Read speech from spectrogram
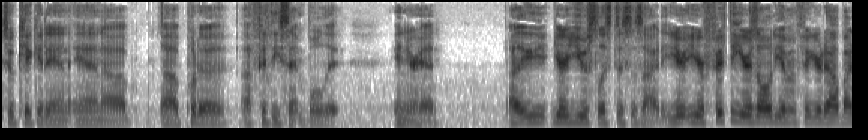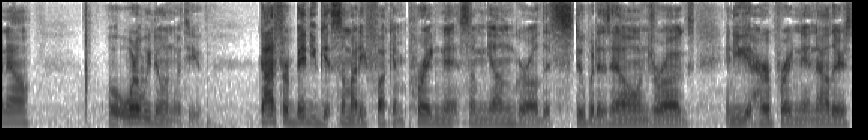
to kick it in and uh, uh, put a, a 50 cent bullet in your head. Uh, you're useless to society. You're, you're 50 years old. You haven't figured out by now. What are we doing with you? God forbid you get somebody fucking pregnant, some young girl that's stupid as hell on drugs, and you get her pregnant. Now there's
